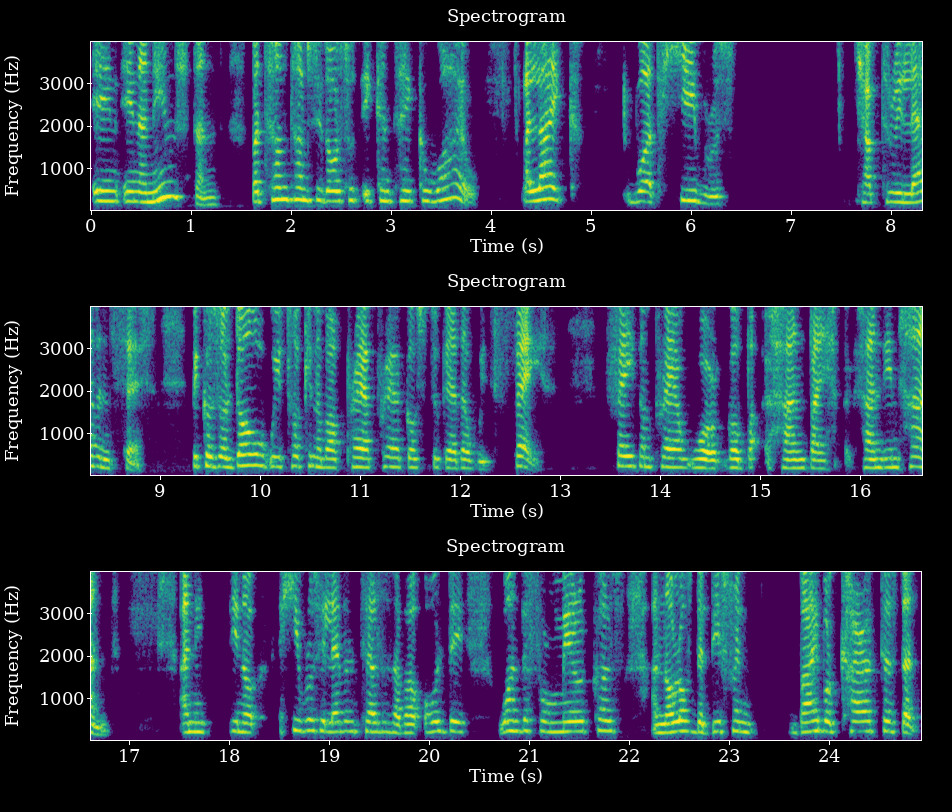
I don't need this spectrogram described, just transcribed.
in in an instant but sometimes it also it can take a while. I like what hebrews chapter 11 says because although we're talking about prayer prayer goes together with faith. Faith and prayer work go hand by hand in hand. And it you know hebrews 11 tells us about all the wonderful miracles and all of the different bible characters that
